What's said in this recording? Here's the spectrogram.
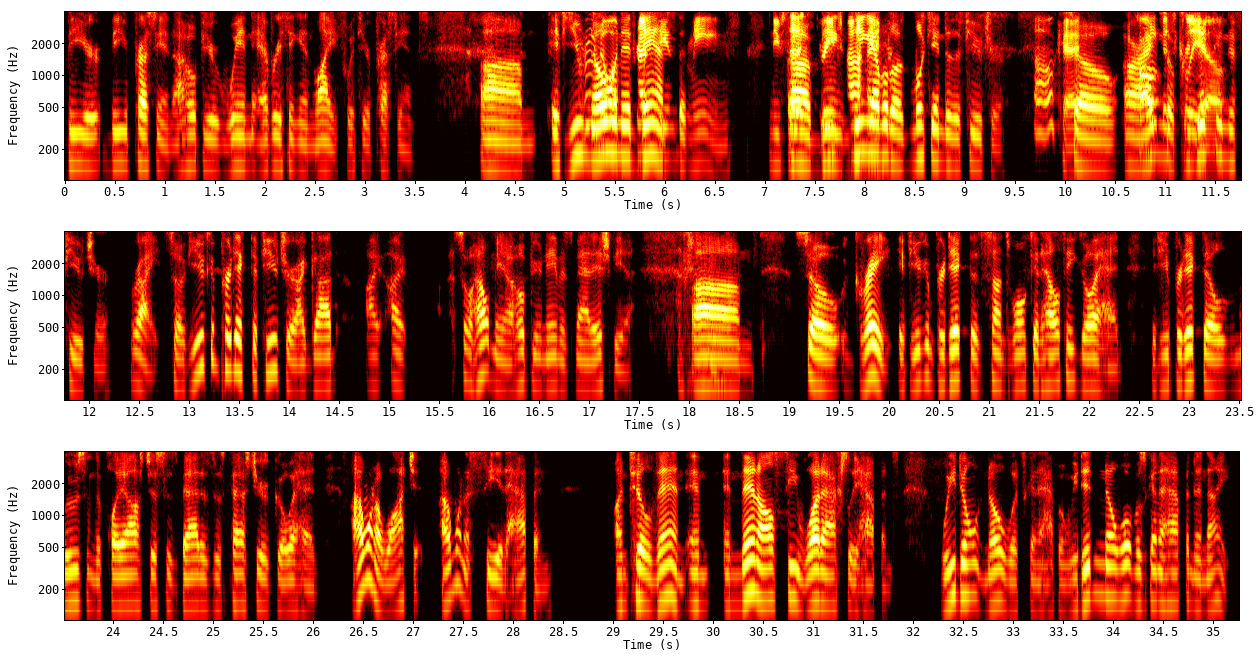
Be your be prescient. I hope you win everything in life with your prescience. Um, if you don't know, in advance that means. And you've said uh, it three being being able to look into the future. Oh, okay. So, all Call right. So Miss predicting the future, right? So if you can predict the future, I got, I, I, so help me. I hope your name is Matt Ishbia. Um, so great. If you can predict that the Suns won't get healthy, go ahead. If you predict they'll lose in the playoffs just as bad as this past year, go ahead. I want to watch it. I want to see it happen. Until then, and and then I'll see what actually happens. We don't know what's going to happen. We didn't know what was going to happen tonight.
